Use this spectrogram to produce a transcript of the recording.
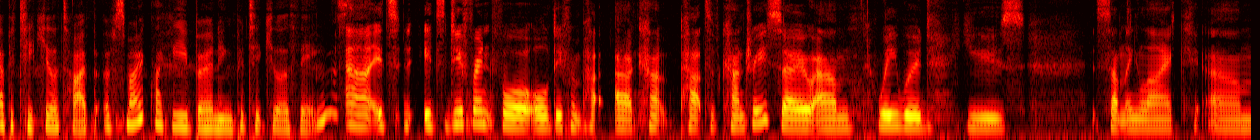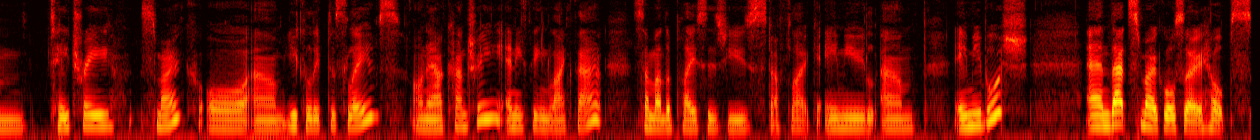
A particular type of smoke, like are you burning particular things? Uh, it's it's different for all different uh, parts of country. So um, we would use something like um, tea tree smoke or um, eucalyptus leaves on our country, anything like that. Some other places use stuff like emu um, emu bush, and that smoke also helps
